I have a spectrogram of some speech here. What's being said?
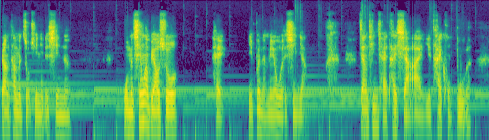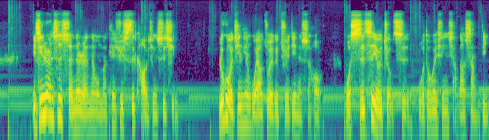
让他们走进你的心呢？我们千万不要说：“嘿，你不能没有我的信仰。”这样听起来太狭隘，也太恐怖了。已经认识神的人呢，我们可以去思考一件事情：如果今天我要做一个决定的时候，我十次有九次，我都会先想到上帝。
